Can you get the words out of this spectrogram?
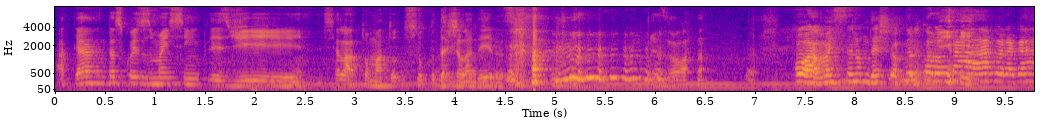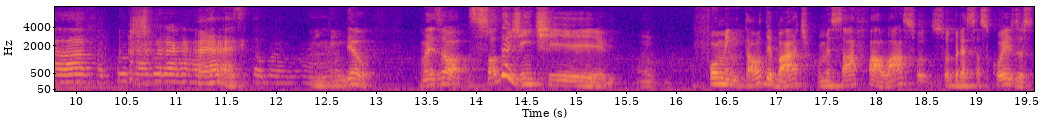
até das coisas mais simples de, sei lá, tomar todo o suco da geladeira, sabe? Porra, mas você não deixou Não colocar água na garrafa, colocar água na garrafa é, você tomar Entendeu? Mas, ó, só da gente hum, fomentar o debate, começar a falar so, sobre essas coisas,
